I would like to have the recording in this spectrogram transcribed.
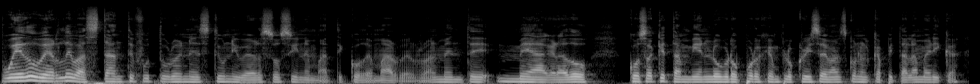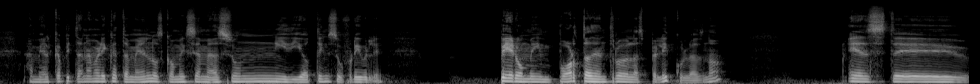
puedo verle bastante futuro en este universo cinemático de Marvel. Realmente me agradó. Cosa que también logró, por ejemplo, Chris Evans con el Capitán América. A mí el Capitán América también en los cómics se me hace un idiota insufrible. Pero me importa dentro de las películas, ¿no? Este,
